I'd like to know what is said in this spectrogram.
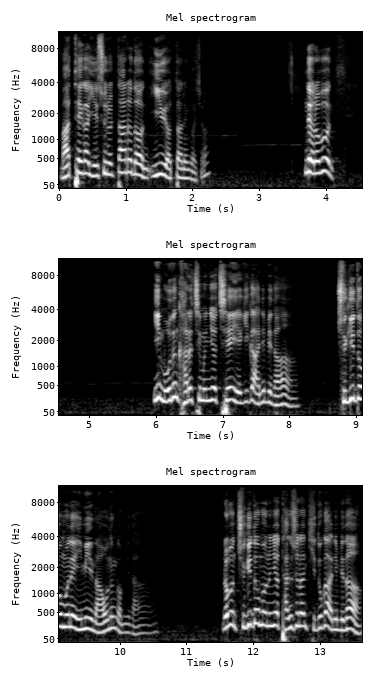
마태가 예수를 따르던 이유였다는 거죠. 근데 여러분, 이 모든 가르침은요, 제 얘기가 아닙니다. 주기도문에 이미 나오는 겁니다. 여러분, 주기도문은요, 단순한 기도가 아닙니다.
